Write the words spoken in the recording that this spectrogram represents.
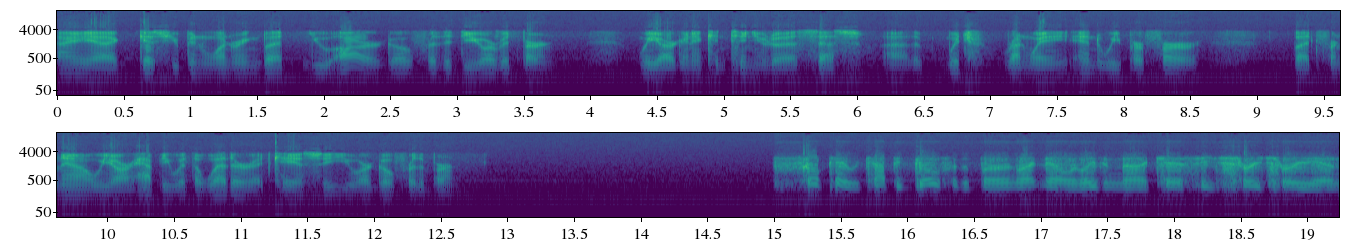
I uh, guess you've been wondering, but you are go for the deorbit burn. We are going to continue to assess uh, the, which runway end we prefer, but for now we are happy with the weather at KSC. You are go for the burn. Okay, we copy go for the burn. Right now we're leaving uh, KSC 33 in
